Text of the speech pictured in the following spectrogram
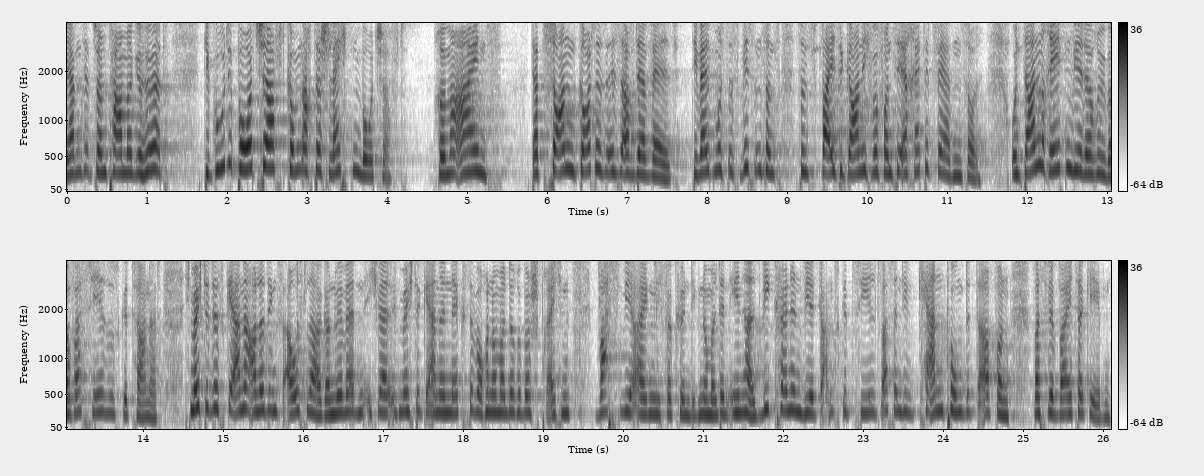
Wir haben es jetzt schon ein paar Mal gehört. Die gute Botschaft kommt nach der schlechten Botschaft. Römer 1. Der Zorn Gottes ist auf der Welt. Die Welt muss das wissen, sonst, sonst weiß sie gar nicht, wovon sie errettet werden soll. Und dann reden wir darüber, was Jesus getan hat. Ich möchte das gerne allerdings auslagern. Wir werden, ich, werde, ich möchte gerne nächste Woche nochmal darüber sprechen, was wir eigentlich verkündigen, nochmal den Inhalt. Wie können wir ganz gezielt, was sind die Kernpunkte davon, was wir weitergeben.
